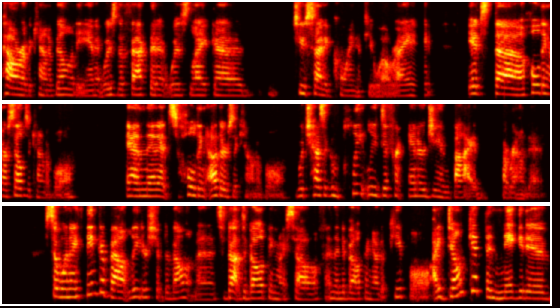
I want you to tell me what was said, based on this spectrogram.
power of accountability and it was the fact that it was like a two-sided coin if you will right? It's the holding ourselves accountable and then it's holding others accountable which has a completely different energy and vibe around it so when I think about leadership development, it's about developing myself and then developing other people. I don't get the negative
